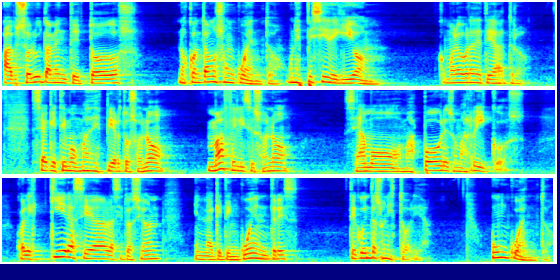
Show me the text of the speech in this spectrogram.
absolutamente todos, nos contamos un cuento, una especie de guion, como la obra de teatro. Sea que estemos más despiertos o no, más felices o no, seamos más pobres o más ricos, cualesquiera sea la situación en la que te encuentres, te cuentas una historia, un cuento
